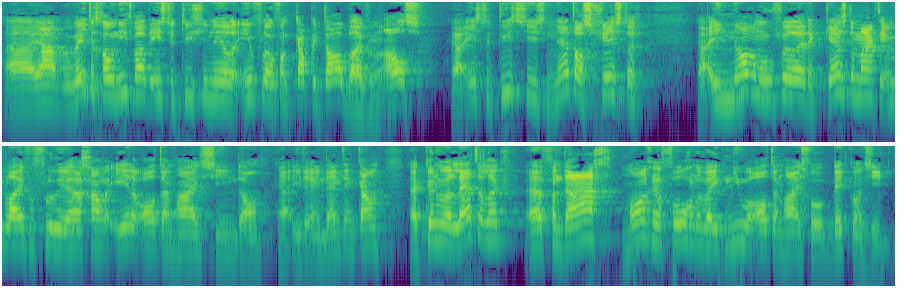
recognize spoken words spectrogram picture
ja, we weten gewoon niet wat de institutionele inflow van kapitaal blijft doen. Als ja, instituties, net als gisteren, ja, enorme hoeveelheden cash de markt in blijven vloeien, gaan we eerder all-time highs zien dan ja, iedereen denkt. En kan, kunnen we letterlijk uh, vandaag, morgen, volgende week nieuwe all-time highs voor Bitcoin zien.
